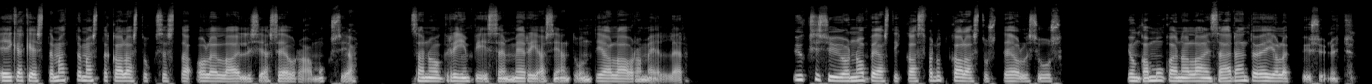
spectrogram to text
Eikä kestämättömästä kalastuksesta ole laillisia seuraamuksia, sanoo Greenpeacen meriasiantuntija Laura Meller. Yksi syy on nopeasti kasvanut kalastusteollisuus, jonka mukana lainsäädäntö ei ole pysynyt.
